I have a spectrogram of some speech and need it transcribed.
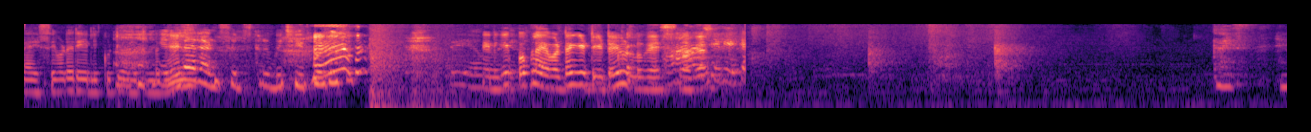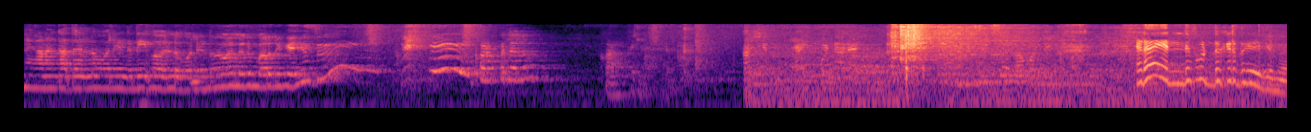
ഗൈസ് ഇവിടെ ഒരു എലിക്കുട്ടി വന്നിട്ടുണ്ട്. എല്ലാരും അൺസബ്സ്ക്രൈബ് ചെയ്തു. എനിക്ക് ഇപ്പൊ ഫ്ലേവർ കിട്ടിയിട്ടേ ഉള്ളൂ ഗൈസ് ഗൈസ് എന്നെ കാണാൻ കഥകളിലെ പോലെ ഉണ്ട് ദീപാവലിയുടെ പോലെ ഉണ്ട് പലരും പറഞ്ഞു ഗൈസ് കുഴപ്പമില്ലല്ലോ. കുഴപ്പമില്ല. എടാ എന്റെ ഫുഡൊക്കെ എടുത്ത് കഴിക്കുന്നു.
